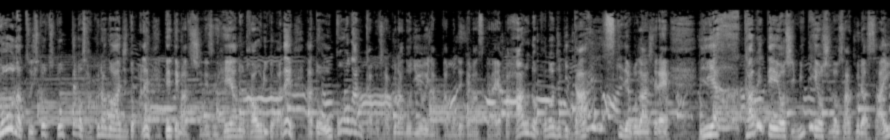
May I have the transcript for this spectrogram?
ドーナツ一つとっても桜の味とかね、出てますしですね、部屋の香りとかね、あとお香なんかも桜の匂いなんかも出てますから、やっぱ春のこの時期大好きでございましてね、いやー、食べてよし、見てよしの桜最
